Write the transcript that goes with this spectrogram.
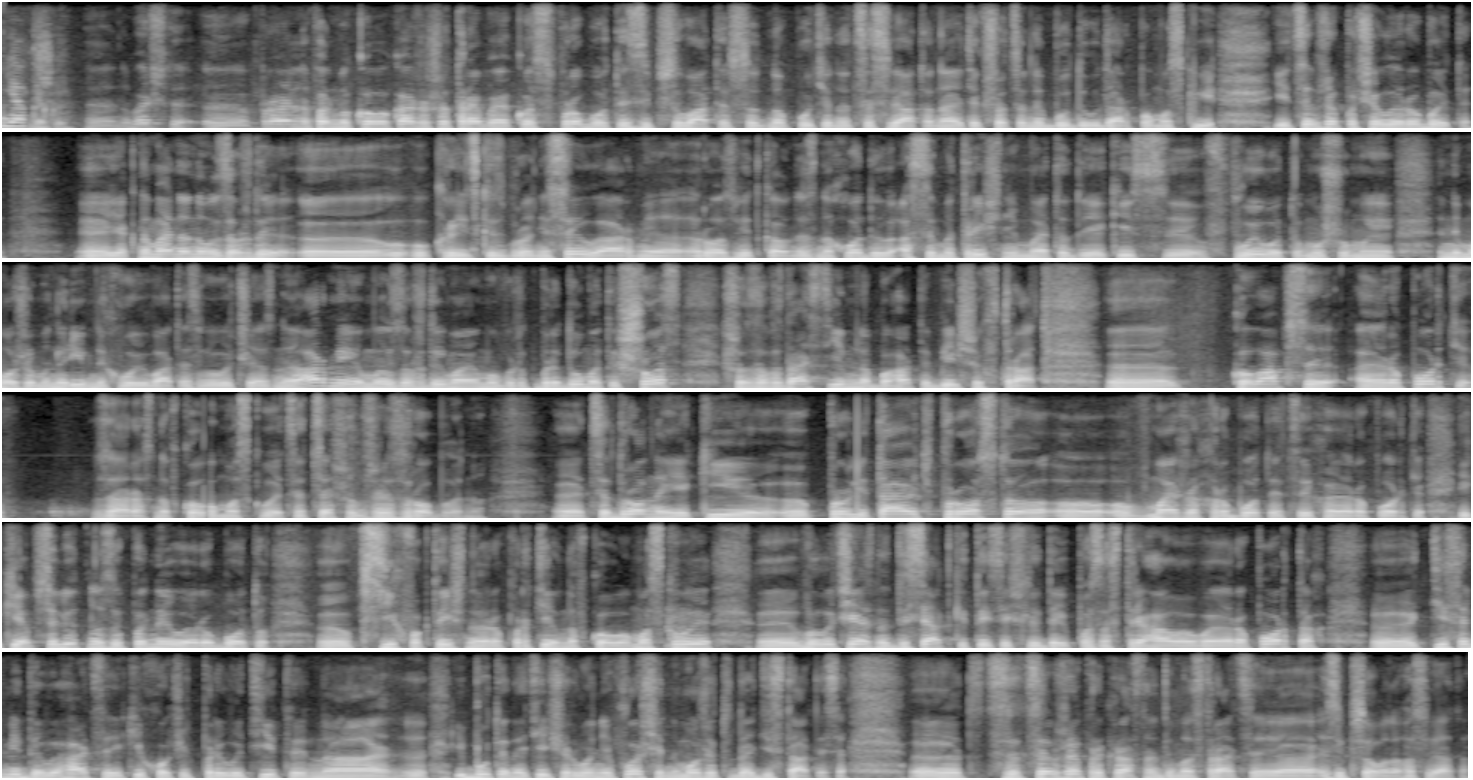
Пан Якушев. Е, Ну, бачите, е, правильно пан Микола каже, що треба якось спробувати зіпсувати все одно Путіну це свято, навіть якщо це не буде удар по Москві. І це вже почали робити. Е, Як на мене, ну завжди українські збройні сили, армія, розвідка вони знаходили асиметричні методи якісь впливу, тому що ми не можемо на рівних воювати з величезною армією. Ми завжди маємо придумати щось, що завдасть їм набагато більших втрат. Колапси аеропортів зараз навколо Москви. Це це, що вже зроблено. Е, Це дрони, які е, пролітають просто о, в межах роботи цих аеропортів, які абсолютно зупинили роботу е, всіх фактично аеропортів навколо Москви. Е, Величезно, десятки тисяч людей позастрягали в аеропортах. Е, Ті самі делегації, які хочуть прилетіти на е, і бути на тій червоній площі, не можуть туди дістатися. Е, це вже прекрасна демонстрація зіпсованого свята.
